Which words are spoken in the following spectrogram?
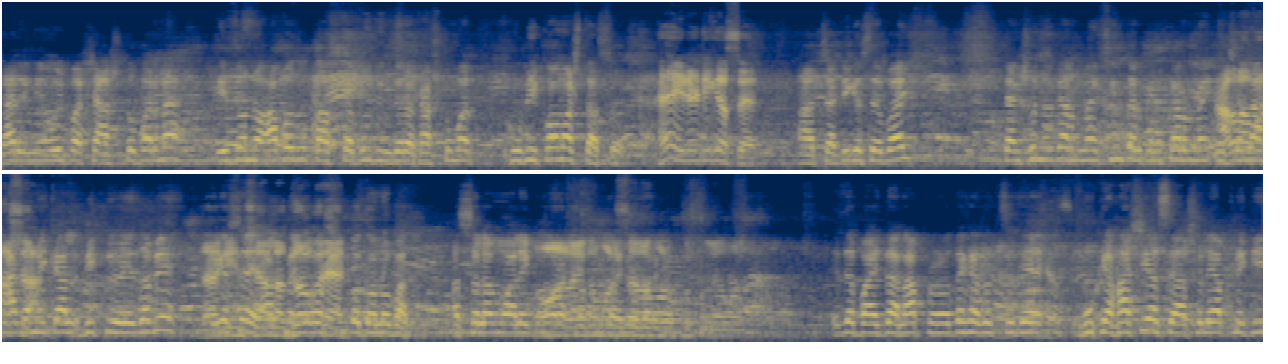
গাড়ি নিয়ে ওই পাশে আসতে পারে না। এই জন্য আপাতত আজকে দুদিন ধরে কাস্টমার খুবই কম আসতেছে। হ্যাঁ এটা ঠিক আছে। আচ্ছা ঠিক আছে ভাই। টেনশনের কারণ নাই চিন্তার কোনো কারণ নাই। আগামীকাল বিক্রি হয়ে যাবে। ঠিক আছে? আপনাকে ধন্যবাদ। আসসালামু আলাইকুম। এই যে ভাইজান আপনারা দেখা যাচ্ছে যে মুখে হাসি আছে আসলে আপনি কি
